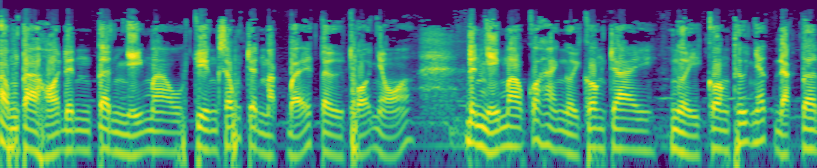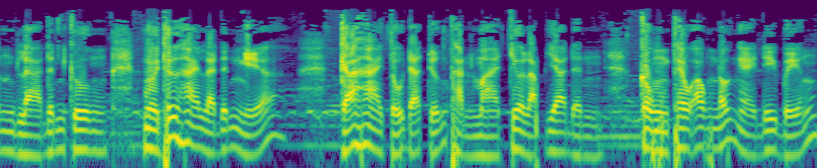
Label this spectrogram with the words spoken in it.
Ông ta họ Đinh tên Nhị Mao, chuyên sống trên mặt bể từ thuở nhỏ. Đinh Nhị Mao có hai người con trai, người con thứ nhất đặt tên là Đinh Cương, người thứ hai là Đinh Nghĩa. Cả hai tuổi đã trưởng thành mà chưa lập gia đình, cùng theo ông nối nghề đi biển.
